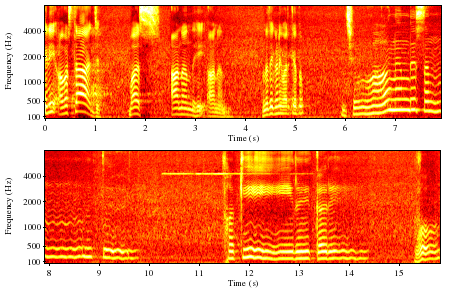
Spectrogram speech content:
એની અવસ્થા જ બસ આનંદ હિ આનંદ. નથી ઘણી વાર કહેતો? જો આનંદ સંત ફકીર કરે, વો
